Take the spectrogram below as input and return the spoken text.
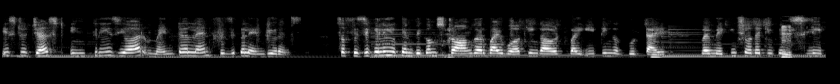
is to just increase your mental and physical endurance so physically you can become stronger by working out by eating a good diet by making sure that you can hmm. sleep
